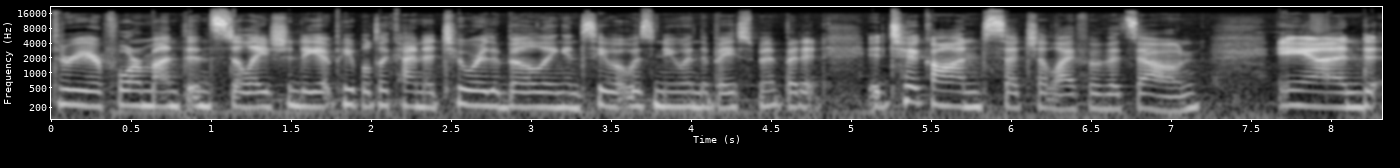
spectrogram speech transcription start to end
three or four month installation to get people to kind of tour the building and see what was new in the basement. But it, it took on such a life of its own. And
